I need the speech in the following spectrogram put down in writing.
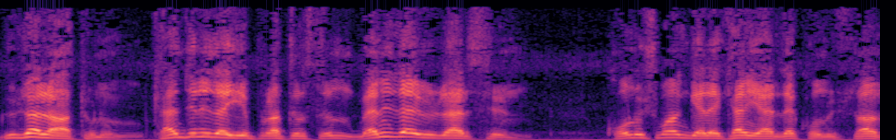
Güzel hatunum, kendini de yıpratırsın, beni de üzersin. Konuşman gereken yerde konuşsan,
